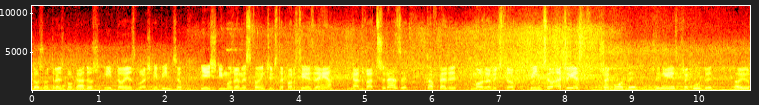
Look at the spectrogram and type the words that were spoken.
dos o tres i to jest właśnie pinco. Jeśli możemy skończyć tę porcję jedzenia na 2-3 razy, to wtedy może być to pinco, a czy jest przekłuty, czy nie jest przekłuty, to już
